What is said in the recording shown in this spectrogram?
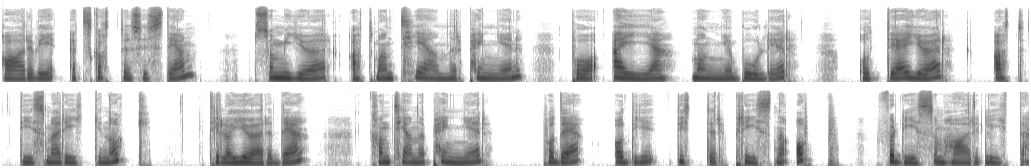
har vi et skattesystem som gjør at man tjener penger på å eie mange boliger, og det gjør at de som er rike nok til å gjøre det, kan tjene penger på det, og de dytter prisene opp for de som har lite.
